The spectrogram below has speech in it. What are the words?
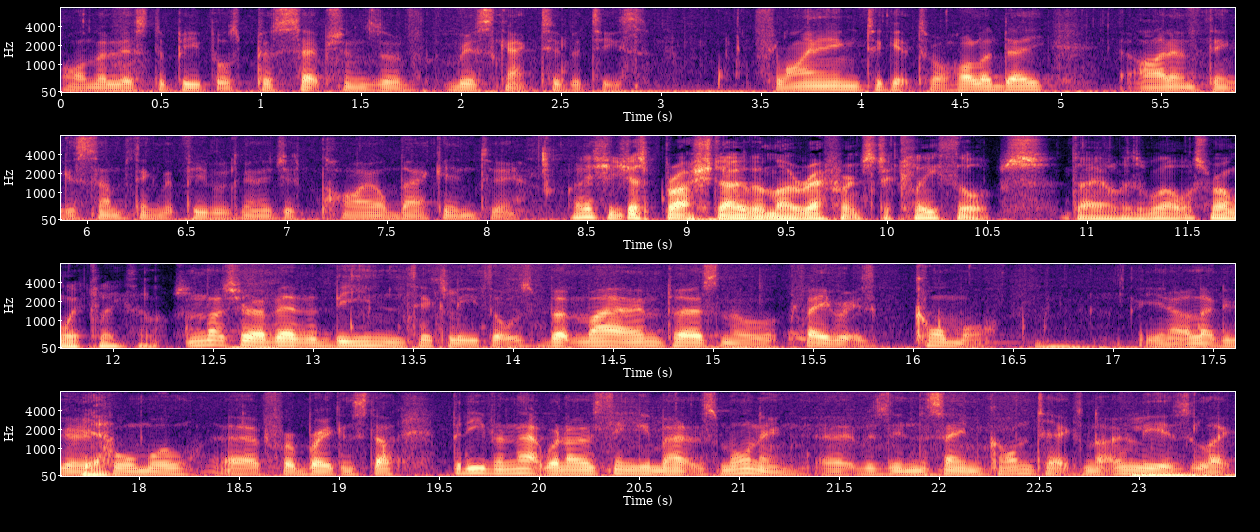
on the list of people's perceptions of risk activities. Flying to get to a holiday, I don't think is something that people are going to just pile back into. Well, you just brushed over my reference to Cleethorpes, Dale, as well. What's wrong with Cleethorpes? I'm not sure I've ever been to Cleethorpes, but my own personal favourite is Cornwall. You know, I like to go to yeah. Cornwall uh, for a break and stuff. But even that, when I was thinking about it this morning, uh, it was in the same context. Not only is like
